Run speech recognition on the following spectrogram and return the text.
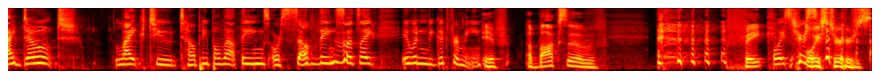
I don't like to tell people about things or sell things, so it's like it wouldn't be good for me. if a box of fake Oysters. oysters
